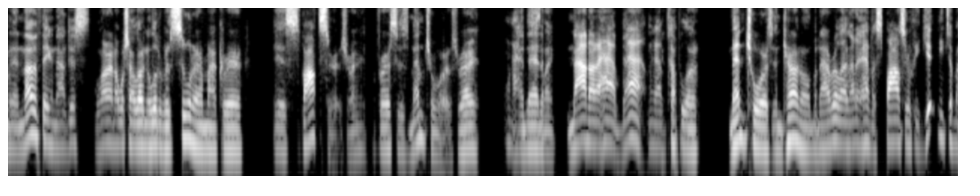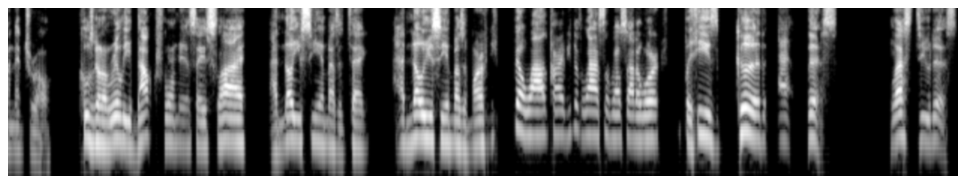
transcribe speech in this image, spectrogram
And another thing that I just learned, I wish I learned a little bit sooner in my career, is sponsors, right? Versus mentors, right? And then like now that I have that, I have a couple of mentors internal, but I realized I didn't have a sponsor who could get me to my next role, who's gonna really vouch for me and say, Sly, I know you see him as a tech. I know you see him as a marketer. A wild card. He does a lot of stuff outside of work, but he's good at this. Let's do this.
